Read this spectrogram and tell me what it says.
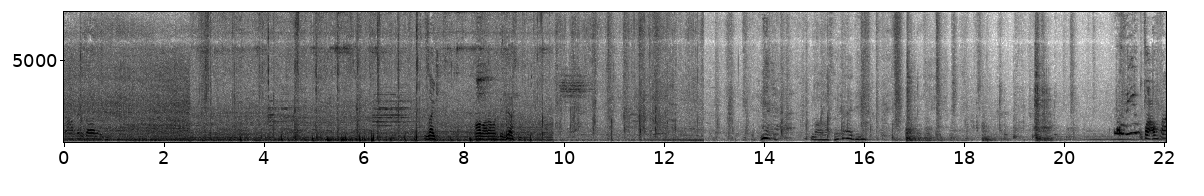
তাড়াতাড়ি যাওয়া লাগবে। যাই বাবার আমার দেখে আসি। বাবা শুনে আয় দেখি ওরে বাবা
